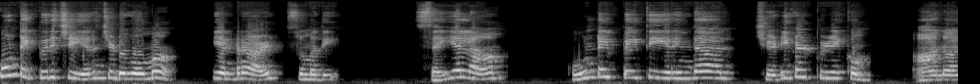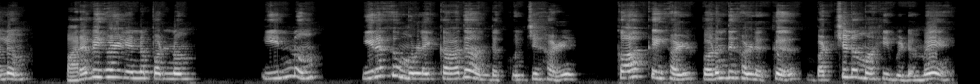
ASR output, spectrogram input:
கூண்டை பிரிச்சு எரிஞ்சிடுவோமா? என்றாள் சுமதி. செய்யலாம். கூண்டை பைத்து எறிந்தால் செடிகள் பிழைக்கும். ஆனாலும் பறவைகள் என்ன பண்ணும்? இன்னும் இறகு முளைக்காத அந்த குஞ்சுகள் காக்கைகள் பருந்துகளுக்கு பட்சணமாகி விடுமே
